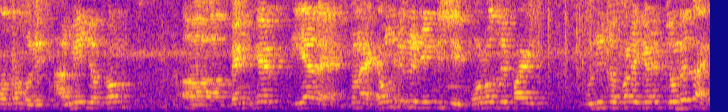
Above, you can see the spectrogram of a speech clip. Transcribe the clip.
কথা বলি, আমি যখন ব্যাংকের ইয়ারে একজন অ্যাকাউন্টিংয়ে রিং দিছি বলো যে ভাই, উনি যখন এখানে চলে যায়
